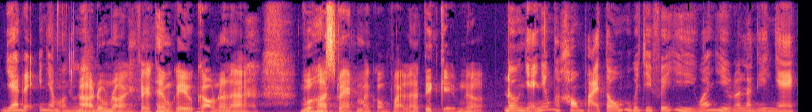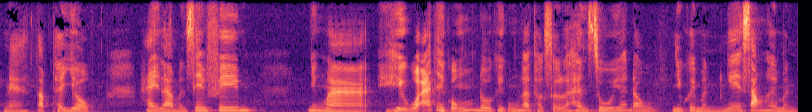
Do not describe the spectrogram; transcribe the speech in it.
giá rẻ nha mọi người à đúng rồi phải thêm một cái yêu cầu nữa là vừa hết stress mà còn phải là tiết kiệm nữa đơn giản nhất mà không phải tốn một cái chi phí gì quá nhiều đó là nghe nhạc nè tập thể dục hay là mình xem phim nhưng mà hiệu quả thì cũng đôi khi cũng là thật sự là hên xui á đâu nhiều khi mình nghe xong hay mình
